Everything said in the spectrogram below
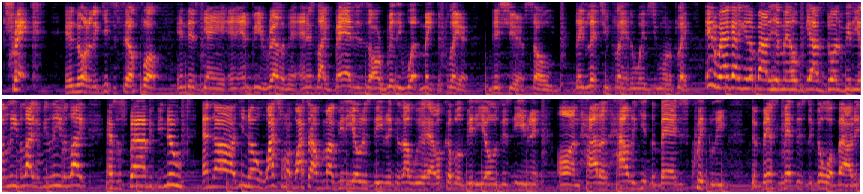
trek in order to get yourself up in this game and, and be relevant. And it's like badges are really what make the player this year. So they let you play the way that you want to play. Anyway, I got to get up out of here, man. Hope you guys enjoyed the video. Leave a like if you leave a like and subscribe if you're new. And, uh, you know, watch watch out for my video this evening because I will have a couple of videos this evening on how to how to get the badges quickly, the best methods to go about it.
